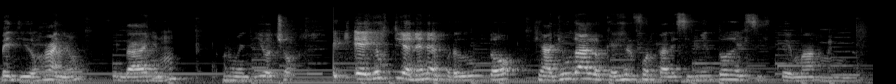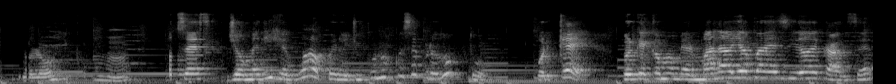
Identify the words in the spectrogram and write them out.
22 años, fundada en el 98. Ellos tienen el producto que ayuda a lo que es el fortalecimiento del sistema inmunológico. Entonces yo me dije, wow, pero yo conozco ese producto. ¿Por qué? Porque como mi hermana había padecido de cáncer,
